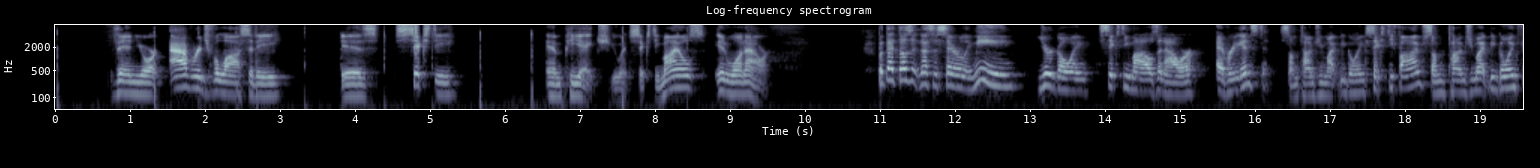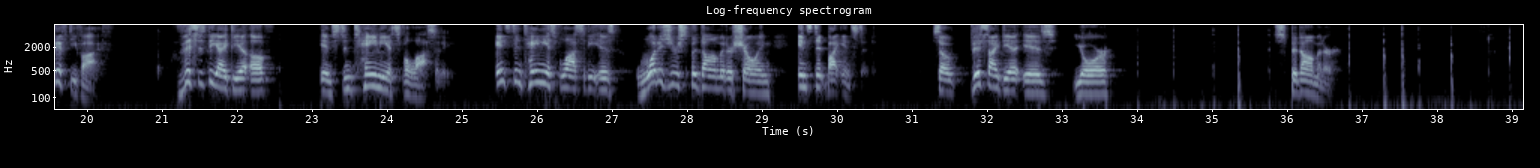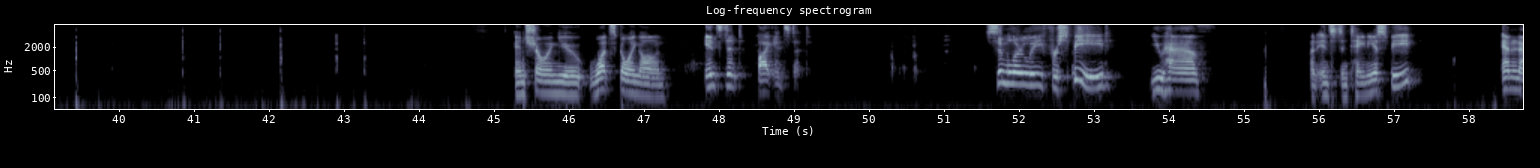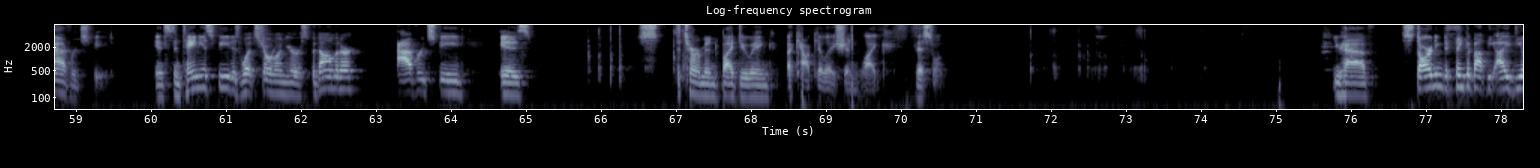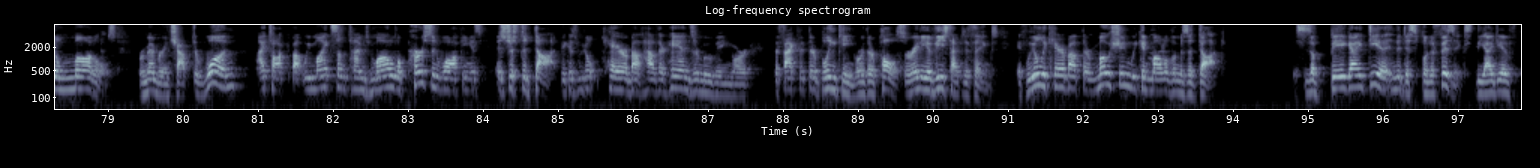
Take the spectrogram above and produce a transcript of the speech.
then your average velocity is 60 mph. You went 60 miles in one hour. But that doesn't necessarily mean you're going 60 miles an hour every instant. Sometimes you might be going 65, sometimes you might be going 55. This is the idea of instantaneous velocity. Instantaneous velocity is what is your speedometer showing instant by instant. So this idea is your speedometer. and showing you what's going on instant by instant. Similarly, for speed, you have an instantaneous speed and an average speed. Instantaneous speed is what's shown on your speedometer. Average speed is determined by doing a calculation like this one. You have starting to think about the ideal models. Remember, in chapter one, I talked about we might sometimes model a person walking as, as just a dot because we don't care about how their hands are moving or the fact that they're blinking or their pulse or any of these types of things. If we only care about their motion, we can model them as a dot. This is a big idea in the discipline of physics. The idea of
